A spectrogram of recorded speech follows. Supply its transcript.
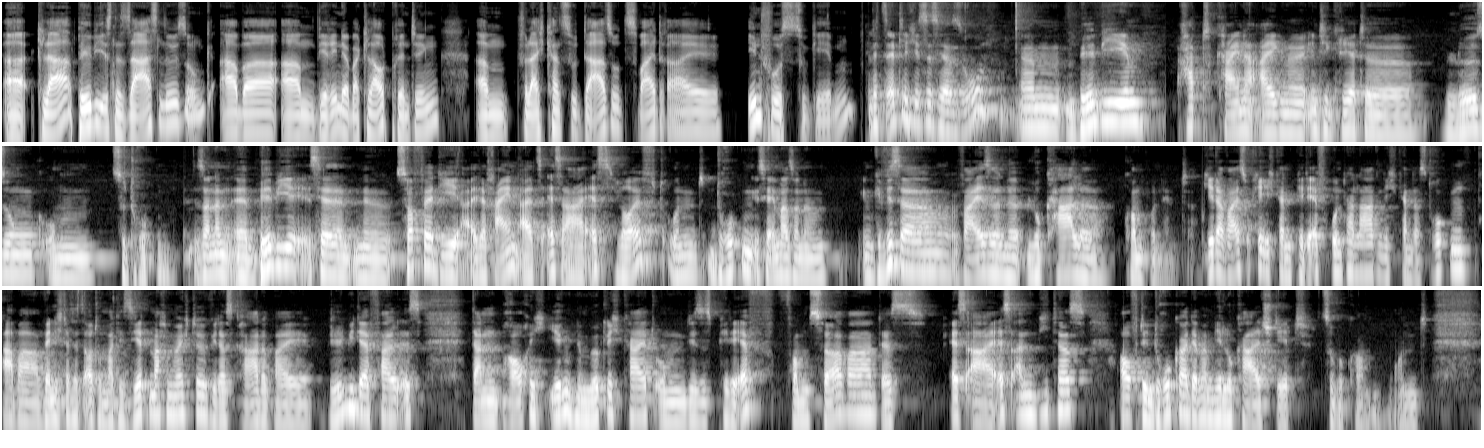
Äh, klar, Bilby ist eine SaaS-Lösung, aber ähm, wir reden ja über Cloud Printing. Ähm, vielleicht kannst du da so zwei, drei Infos zu geben. Letztendlich ist es ja so, ähm, Bilby hat keine eigene integrierte Lösung, um zu drucken, sondern äh, Bilby ist ja eine Software, die rein als SAS läuft und drucken ist ja immer so eine in gewisser Weise eine lokale Komponente. Jeder weiß, okay, ich kann PDF runterladen, ich kann das drucken, aber wenn ich das jetzt automatisiert machen möchte, wie das gerade bei Bilby der Fall ist, dann brauche ich irgendeine Möglichkeit, um dieses PDF vom Server des SAS-Anbieters auf den Drucker, der bei mir lokal steht, zu bekommen. Und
